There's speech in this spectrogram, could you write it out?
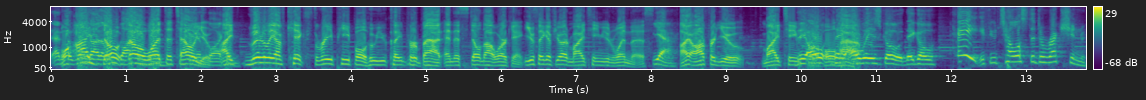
And Well, the one guy I was don't know what to tell you. block I literally have kicked three people who you claimed were bad, and it's still not working. You think if you had my team, you'd win this? Yeah. I offered you my team They all they half. always go. They go. Hey, if you tell us the direction,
